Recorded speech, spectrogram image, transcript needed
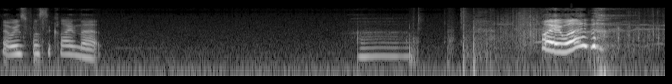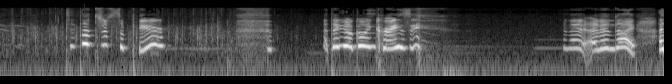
That we're supposed to climb that. Uh... Wait, what? Did that just appear? I think I'm going crazy. And I, I didn't die. I,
